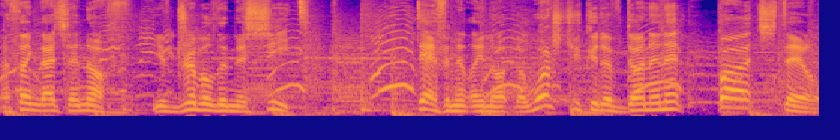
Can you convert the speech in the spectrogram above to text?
I think that's enough. You've dribbled in the seat. Definitely not the worst you could have done in it, but still.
